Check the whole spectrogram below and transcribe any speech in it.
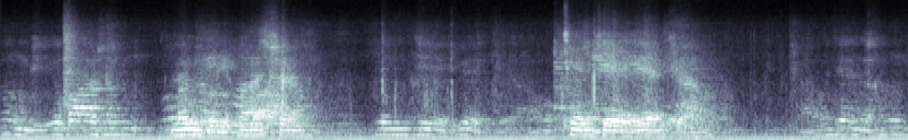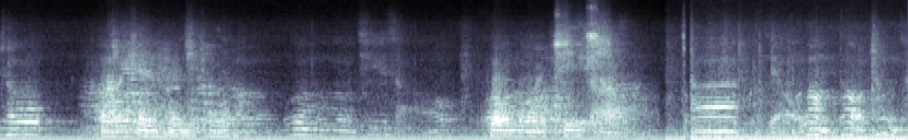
梦比花生，梦比花生，天界月晓，天界月晓，宝剑横抽，宝剑横抽，佛摩七扫，佛摩七扫，啊，皎浪道圣禅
